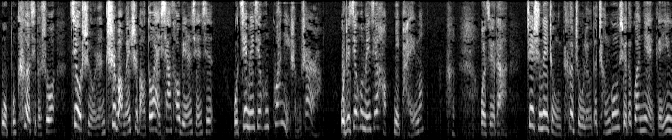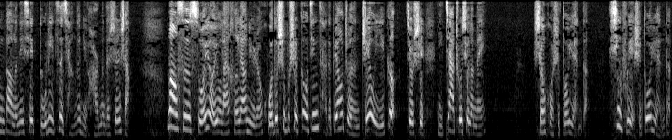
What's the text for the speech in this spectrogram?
我不客气的说，就是有人吃饱没吃饱都爱瞎操别人闲心。我结没结婚关你什么事儿啊？我这结婚没结好，你赔吗？我觉得啊，这是那种特主流的成功学的观念给应用到了那些独立自强的女孩们的身上。貌似所有用来衡量女人活得是不是够精彩的标准，只有一个，就是你嫁出去了没。生活是多元的，幸福也是多元的。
